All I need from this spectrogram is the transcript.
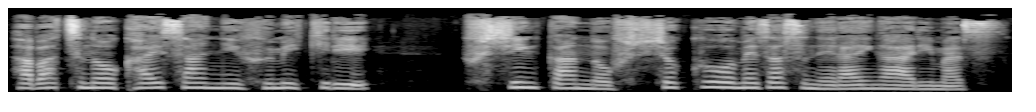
派閥の解散に踏み切り、不信感の払拭を目指す狙いがあります。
